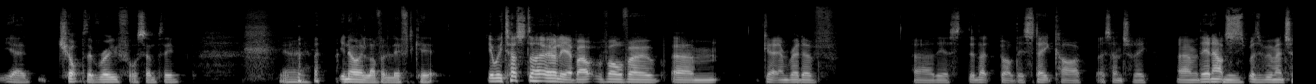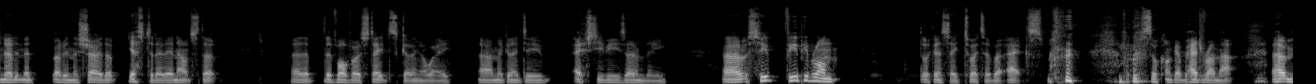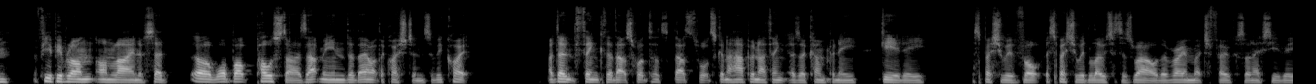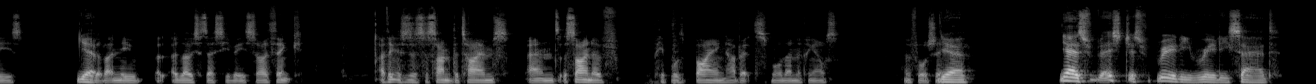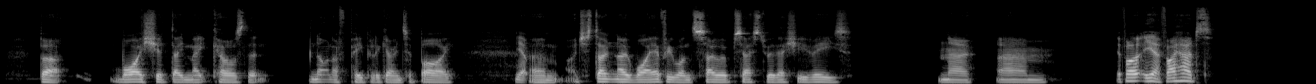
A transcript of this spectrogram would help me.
yeah, chop the roof or something. Yeah, you know I love a lift kit. Yeah, we touched on it earlier about Volvo um, getting rid of uh, the the well the estate car essentially. Um, they announced, as we mentioned earlier in the earlier in the show, that yesterday they announced that uh, the, the Volvo estate's going away. Um, they're going to do SUVs only. Uh, so few people on, I was going to say Twitter, but X. I still can't get my head around that. Um, a few people on online have said, "Oh, what about Polestar? Does that mean that they're not the question?" So we quite. I don't think that that's what that's what's going to happen. I think as a company, Geely, especially with Vol- especially with Lotus as well, they're very much focused on SUVs. Yeah, got that new a Lotus SUV. So I think, I think this is just a sign of the times and a sign of people's buying habits more than anything else. Unfortunately, yeah, yeah. It's it's just really really sad, but why should they make cars that not enough people are going to buy? Yep. Um, I just don't know why everyone's so obsessed with SUVs. no. Um, if I yeah, if I had,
